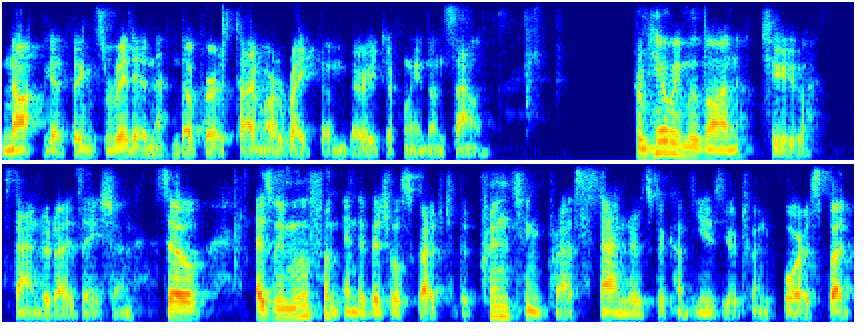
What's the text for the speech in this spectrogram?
not get things written the first time or write them very differently than sound. From here, we move on to standardization. So as we move from individual scribes to the printing press, standards become easier to enforce. But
